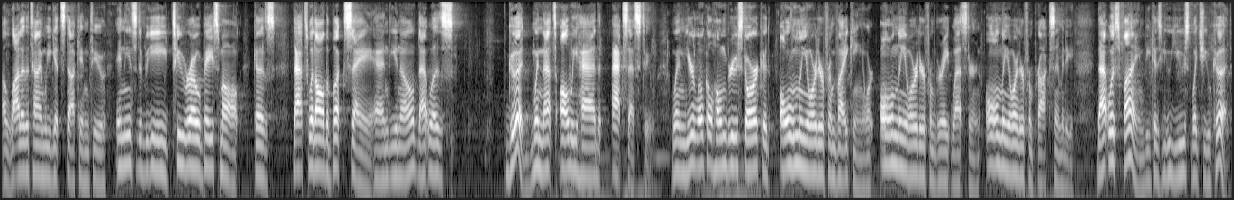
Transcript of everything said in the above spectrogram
A lot of the time, we get stuck into it needs to be two row base malt because that's what all the books say, and you know that was good when that's all we had access to when your local homebrew store could only order from Viking or only order from Great Western, only order from Proximity. That was fine because you used what you could.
